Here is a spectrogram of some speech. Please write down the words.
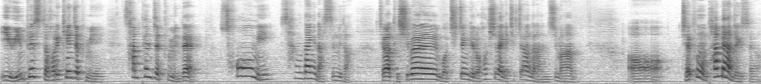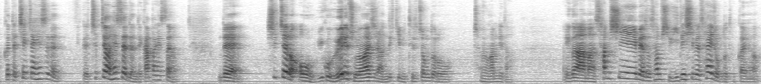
이 WinFast Hurricane 제품이 3팬 제품인데 소음이 상당히 낮습니다. 제가 데시벨 뭐 측정기로 확실하게 측정한 건 아니지만 어 제품은 판매한 적 있어요. 그때 측정했어야 된, 그 측정을 했어야 되는데 깜빡했어요. 근데 실제로 어 이거 왜 이래 조용하지라는 느낌이 들 정도로 조용합니다. 이건 아마 30에서 32 데시벨 사이 정도 될 거예요.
